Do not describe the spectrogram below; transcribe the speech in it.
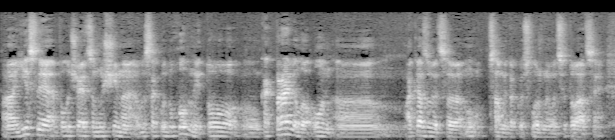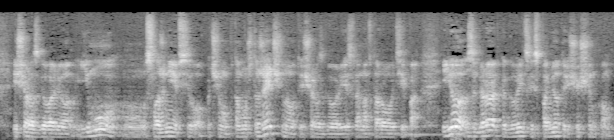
А если, получается, мужчина высокодуховный, то, э, как правило, он оказывается ну, в самой такой сложной вот ситуации. Еще раз говорю, ему э, сложнее всего. Почему? Потому что женщина, вот еще раз говорю, если она второго типа, ее забирают, как говорится, из помета еще щенком.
